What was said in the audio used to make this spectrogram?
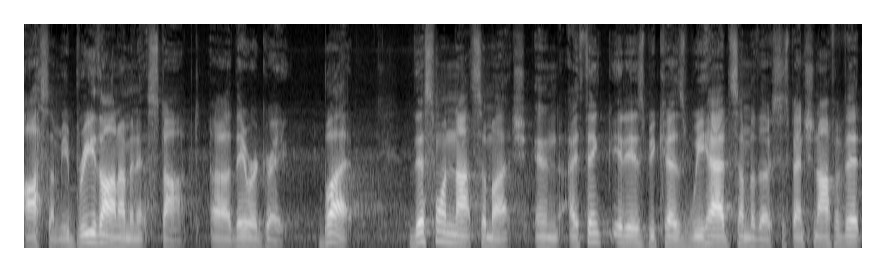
awesome. You breathe on them and it stopped. Uh, they were great. But this one, not so much. And I think it is because we had some of the suspension off of it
